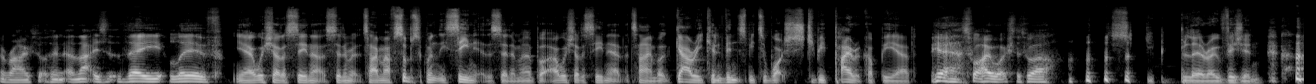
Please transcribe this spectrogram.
arrived, sort of thing. And that is They Live. Yeah, I wish I'd have seen that at the cinema at the time. I've subsequently seen it at the cinema, but I wish I'd have seen it at the time. But Gary convinced me to watch the stupid pirate copy he had. Yeah, that's what I watched as well. stupid Bluro Vision.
